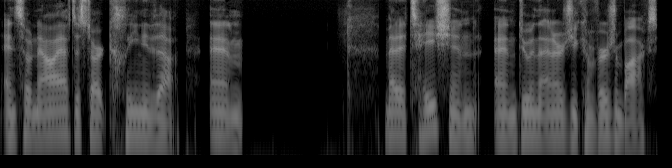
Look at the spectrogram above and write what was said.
And so now I have to start cleaning it up. And meditation and doing the energy conversion box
